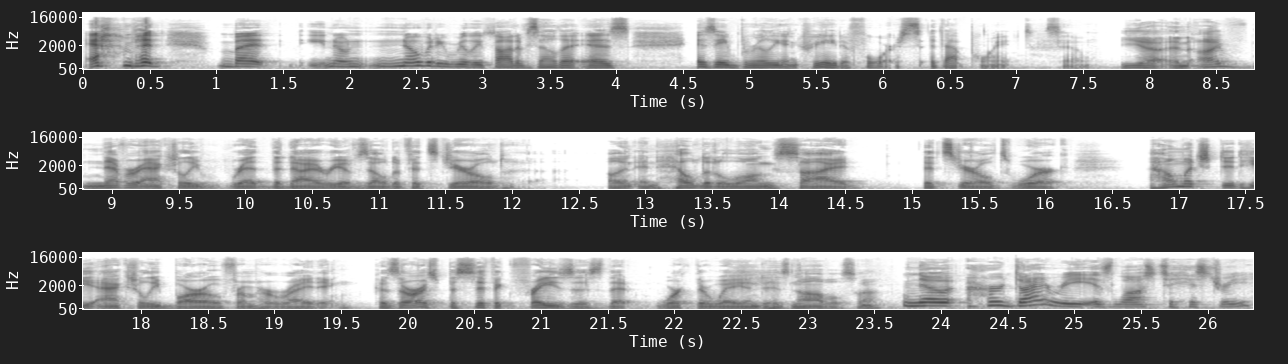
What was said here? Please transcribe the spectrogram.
but but you know, nobody really thought of Zelda as as a brilliant creative force at that point. So Yeah, and I've never actually read the Diary of Zelda Fitzgerald uh, and, and held it alongside Fitzgerald's work. How much did he actually borrow from her writing? Because there are specific phrases that work their way into his novels, huh? No, her diary is lost to history.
